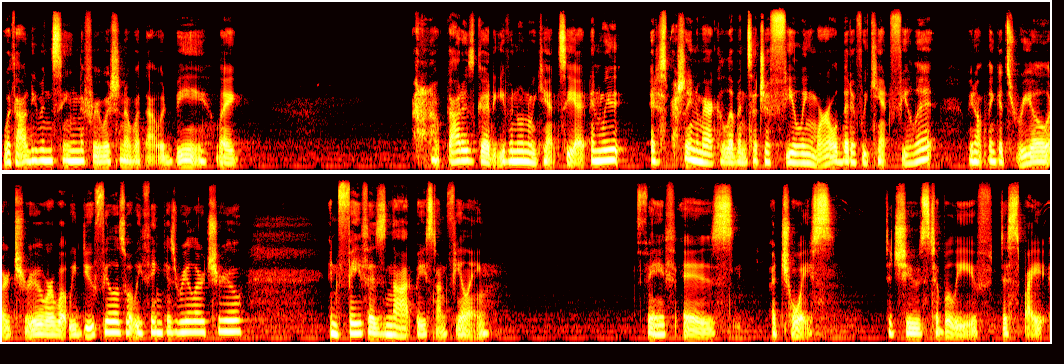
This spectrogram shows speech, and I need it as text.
without even seeing the fruition of what that would be. Like I don't know, God is good even when we can't see it. And we especially in America live in such a feeling world that if we can't feel it, we don't think it's real or true or what we do feel is what we think is real or true. And faith is not based on feeling. Faith is a choice to choose to believe despite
